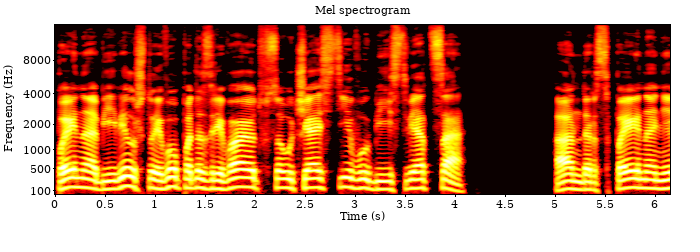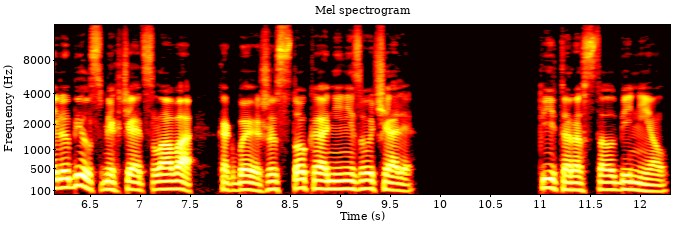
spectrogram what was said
Пейна объявил, что его подозревают в соучастии в убийстве отца. Андерс Пейна не любил смягчать слова, как бы жестоко они ни звучали. Питер остолбенел.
